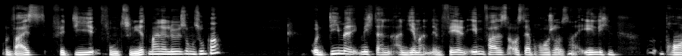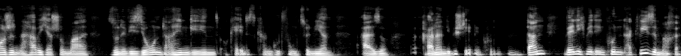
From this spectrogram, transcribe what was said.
und weiß, für die funktioniert meine Lösung super und die mich dann an jemanden empfehlen, ebenfalls aus der Branche, aus einer ähnlichen Branche, dann habe ich ja schon mal so eine Vision dahingehend, okay, das kann gut funktionieren. Also ran an die bestehenden Kunden. Dann, wenn ich mit den Kunden Akquise mache,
